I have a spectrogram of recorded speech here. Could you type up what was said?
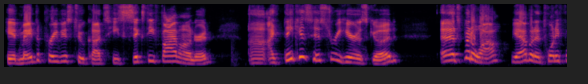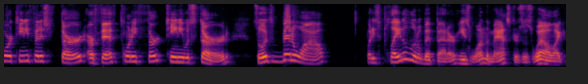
He had made the previous two cuts. He's 6,500. Uh, I think his history here is good. Uh, it's been a while, yeah, but in 2014 he finished third or fifth. 2013 he was third. So it's been a while, but he's played a little bit better. He's won the Masters as well. Like,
